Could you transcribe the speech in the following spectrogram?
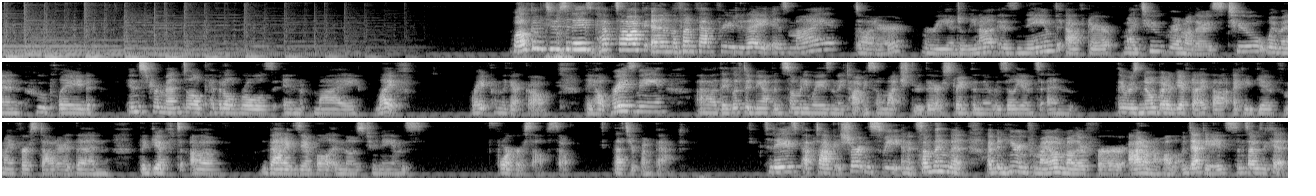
Welcome to today's pep talk, and the fun fact for you today is my daughter, Marie Angelina, is named after my two grandmothers, two women who played instrumental, pivotal roles in my life right from the get go. They helped raise me. Uh, they lifted me up in so many ways and they taught me so much through their strength and their resilience. And there was no better gift I thought I could give my first daughter than the gift of that example and those two names for herself. So that's your fun fact. Today's pep talk is short and sweet, and it's something that I've been hearing from my own mother for I don't know how long, decades since I was a kid.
